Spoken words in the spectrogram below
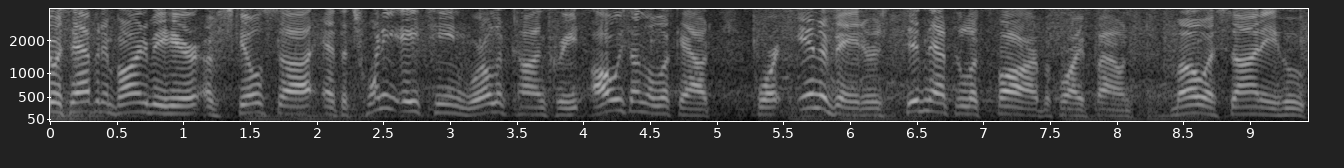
what's happening? Barnaby here of Skilsaw at the 2018 World of Concrete. Always on the lookout for innovators. Didn't have to look far before I found Mo Ehsani, who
